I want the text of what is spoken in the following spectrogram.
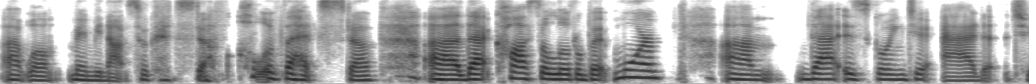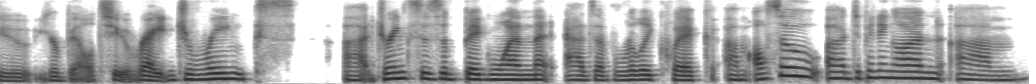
Uh, well maybe not so good stuff all of that stuff uh, that costs a little bit more um, that is going to add to your bill too right? Drinks uh, drinks is a big one that adds up really quick. Um, also, uh, depending on um,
